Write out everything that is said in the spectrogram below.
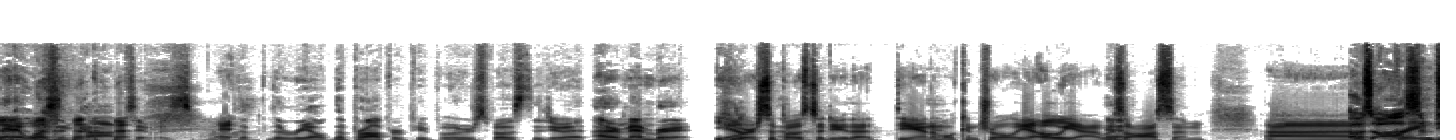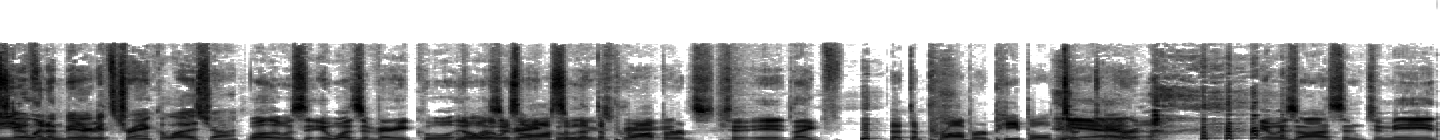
and it wasn't cops. It was the, the real, the proper people who were supposed to do it. I remember it. You are supposed to do that. The animal control. Yeah. Oh yeah. It was Yeah. awesome. Uh, It was awesome to you when a bear gets tranquilized, John. Well, it was it was a very cool. It No, was, it was awesome cool that the proper- experience to- it like that the proper people took Yeah. care of. it was awesome to me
